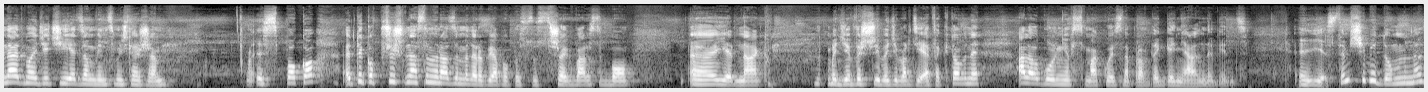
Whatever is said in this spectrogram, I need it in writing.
Nawet moje dzieci jedzą, więc myślę, że spoko. Tylko przysz... następnym razem będę robiła po prostu z trzech warstw, bo jednak będzie wyższy i będzie bardziej efektowny, ale ogólnie w smaku jest naprawdę genialny, więc e, jestem z siebie dumna.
